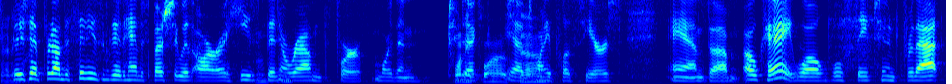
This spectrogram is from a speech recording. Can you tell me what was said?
But Anyway. he said for now the city's in good hand, especially with Ara. He's been around for more than 20 dec- Mm-hmm. plus, yeah, yeah. 20 plus years. And um, okay, well, we'll stay tuned for that.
